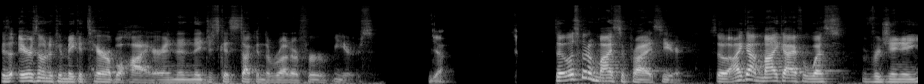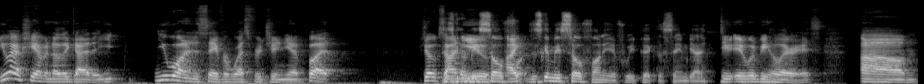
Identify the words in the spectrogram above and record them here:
Because Arizona can make a terrible hire and then they just get stuck in the rudder for years. Yeah. So let's go to my surprise here. So I got my guy for West Virginia. You actually have another guy that you, you wanted to say for West Virginia, but jokes this on you. So fu- I, this is gonna be so funny if we pick the same guy. Dude, it would be hilarious. Um,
